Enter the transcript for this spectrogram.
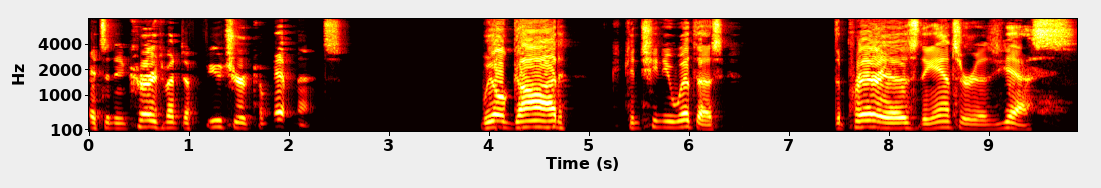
it's an encouragement to future commitment. Will God continue with us? The prayer is, the answer is yes.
